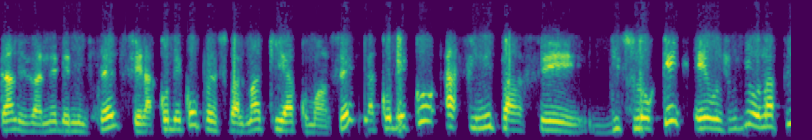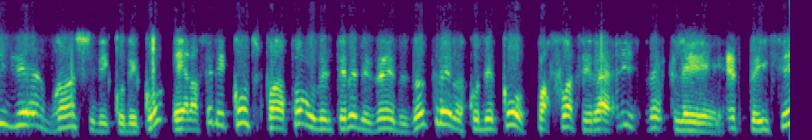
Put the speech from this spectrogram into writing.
dans les années 2016, c'est la Codeco principalement qui a commencé. La Codeco a fini par se disloquer et aujourd'hui, on a plusieurs branches des Codeco et elle a fait des comptes par rapport aux intérêts des uns et des autres. La Codeco, parfois, se réalise avec les FPIC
